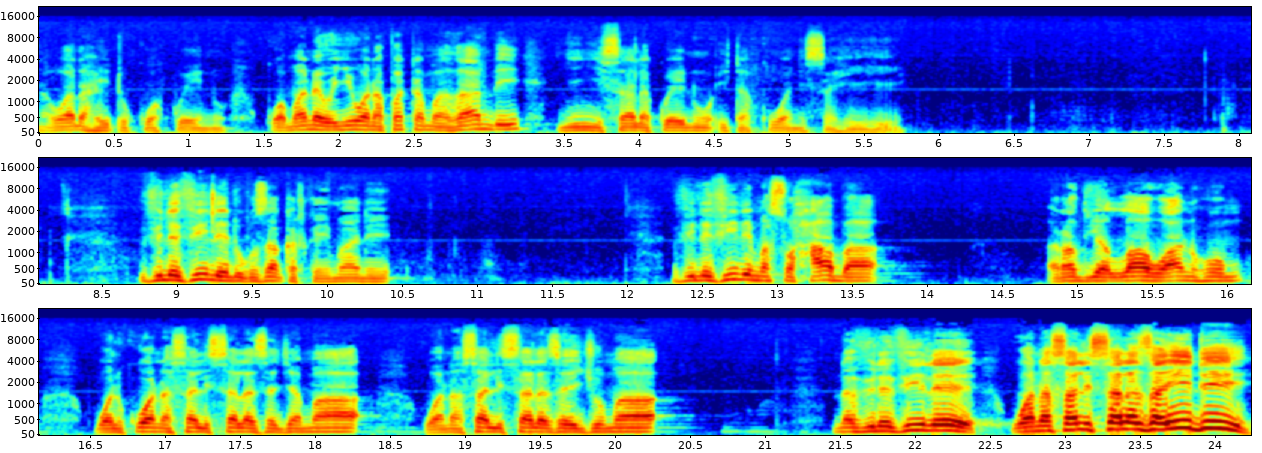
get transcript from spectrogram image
na wala haitokuwa kwenu. Kwa maana wenyewe wanapata madhambi nyinyi sala kwenu itakuwa ni sahihi vile vile ndugu zangu katika imani vile vile masahaba radiallahu anhum walikuwa wanasali sala za jamaa wanasali sala za ijumaa na vile vile wanasali sala zaidi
